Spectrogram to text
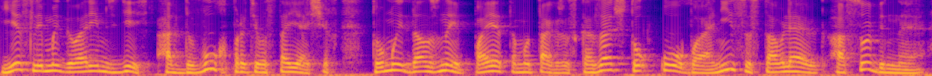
Если мы говорим здесь о двух противостоящих, то мы должны поэтому также сказать, что оба они составляют особенное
